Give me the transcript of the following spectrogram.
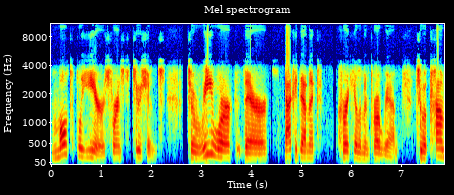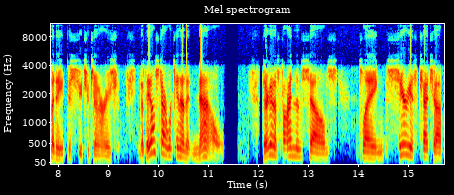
multiple years for institutions to rework their academic curriculum and program to accommodate this future generation. And if they don't start working on it now, they're going to find themselves playing serious catch up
